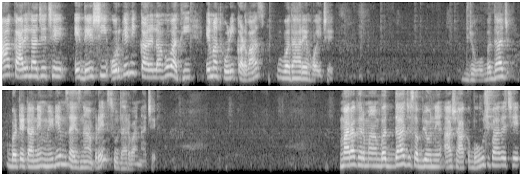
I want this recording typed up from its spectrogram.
આ કારેલા જે છે, એ દેશી ઓર્ગેનિક કારેલા હોવાથી એમાં થોડી કડવાશ વધારે હોય છે. જુઓ બધા જ બટેટાને મીડિયમ સાઇઝના આપણે સુધારવાના છે. મારા ઘરમાં બધા જ સભ્યોને આ શાક બહુ જ ભાવે છે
